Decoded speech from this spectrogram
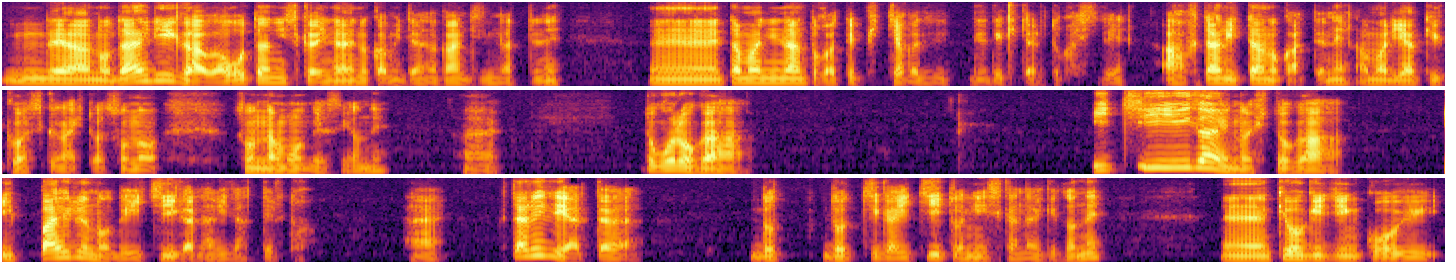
で、あの、大リーガーは大谷しかいないのかみたいな感じになってね、えー、たまになんとかってピッチャーが出てきたりとかして、あ、二人いたのかってね、あまり野球詳しくない人はそんな、そんなもんですよね。はい。ところが、1位以外の人がいっぱいいるので1位が成り立ってると。はい。2人でやったら、ど、どっちが1位と2位しかないけどね。えー、競技人口い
